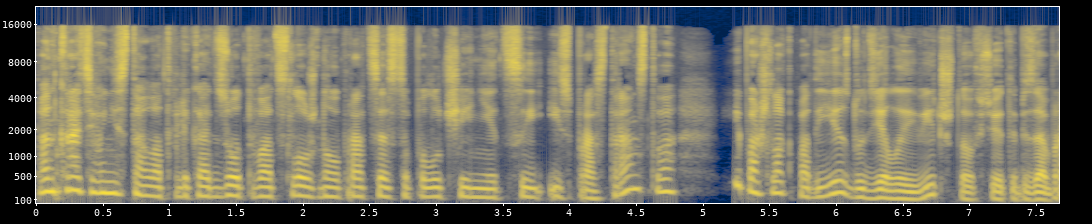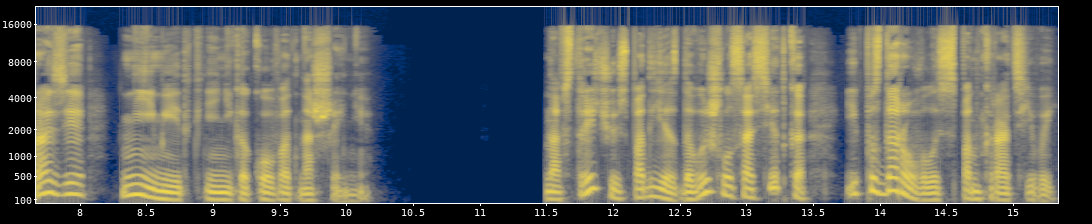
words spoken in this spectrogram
Панкратева не стала отвлекать Зотова от сложного процесса получения ЦИ из пространства и пошла к подъезду, делая вид, что все это безобразие не имеет к ней никакого отношения. Навстречу из подъезда вышла соседка и поздоровалась с Панкратьевой.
